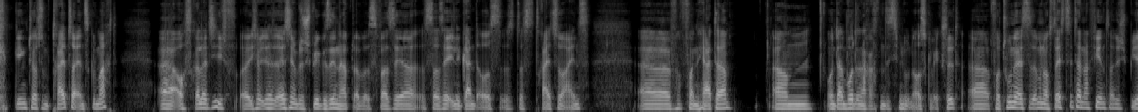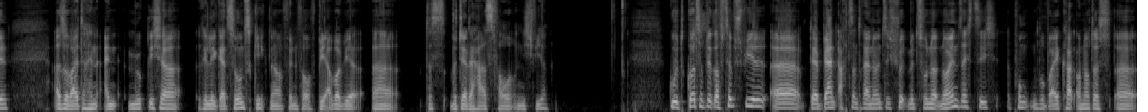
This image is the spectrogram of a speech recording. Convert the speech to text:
Gegentor zum 3 1 gemacht. Äh, auch relativ, äh, ich, ich weiß nicht, ob ihr das Spiel gesehen habt, aber es war sehr, es sah sehr elegant aus, das 3 zu 1 äh, von Hertha. Ähm, und dann wurde nach 68 Minuten ausgewechselt. Äh, Fortuna ist es immer noch 16. nach 24 Spielen. Also weiterhin ein möglicher Relegationsgegner für den VfB, aber wir, äh, das wird ja der HSV und nicht wir. Gut, kurzer Blick aufs Tippspiel. Äh, der Bernd 1893 führt mit 269 Punkten, wobei gerade auch noch das äh,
